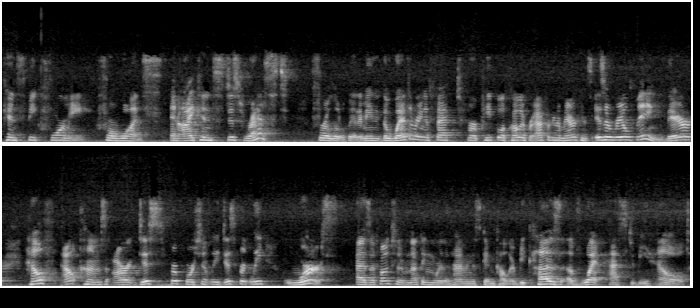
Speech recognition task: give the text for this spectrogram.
can speak for me for once and I can just rest for a little bit. I mean, the weathering effect for people of color, for African Americans, is a real thing. Their health outcomes are disproportionately, disparately worse as a function of nothing more than having a skin color because of what has to be held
